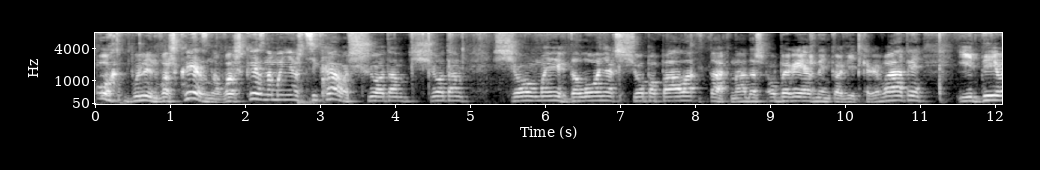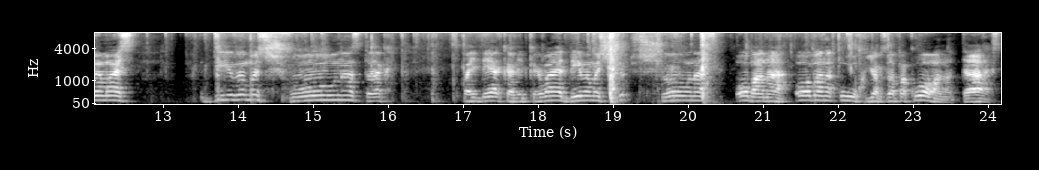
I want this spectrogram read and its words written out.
Ох, блін, важкезна, важкезна, мені аж цікаво, що там, що там, що в моїх долонях, що попало. Так, треба ж обережненько відкривати. І дивимось. Дивимось, що у нас так. Спайдерка відкриває, дивимось, що, що у нас. Обана, обана. Ух, як запаковано. Такс.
